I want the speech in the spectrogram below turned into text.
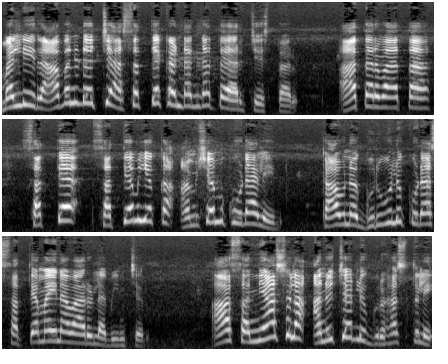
మళ్ళీ రావణుడు వచ్చి అసత్యఖండంగా తయారు చేస్తారు. ఆ తర్వాత సత్య సత్యం యొక్క అంశం కూడా లేదు. కావున గురువులు కూడా సత్యమైన వారు లభించరు. ఆ సన్యాసుల అనుచరులు గృహస్థులే.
